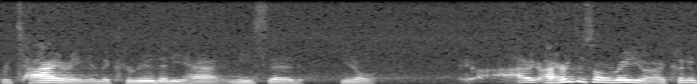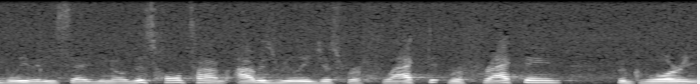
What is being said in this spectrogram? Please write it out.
retiring and the career that he had. And he said, you know, I, I heard this on the radio and I couldn't believe it. He said, you know, this whole time I was really just reflect, refracting the glory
